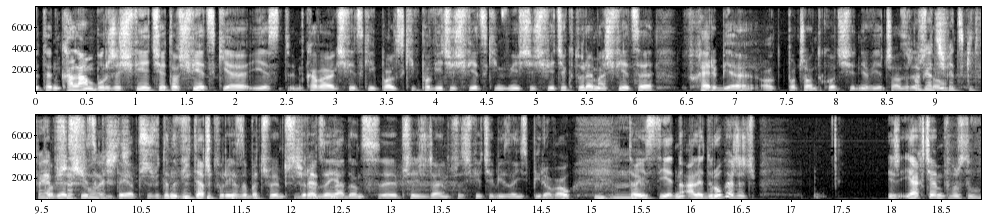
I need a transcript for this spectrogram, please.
y, ten kalambur, że świecie to świeckie, jest kawałek świeckiej Polski w powiecie świeckim, w mieście świecie, które ma świecę w herbie od początku, od średniowiecza zresztą. Powiat świecki, twoja Powiat przyszłość. świecki, to ja przyszły. Ten witacz, który ja zobaczyłem przy drodze jadąc, y, przejeżdżając przez świecie, mnie zainspirował. Mhm. To jest jedno, ale druga rzecz, ja chciałem po prostu,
